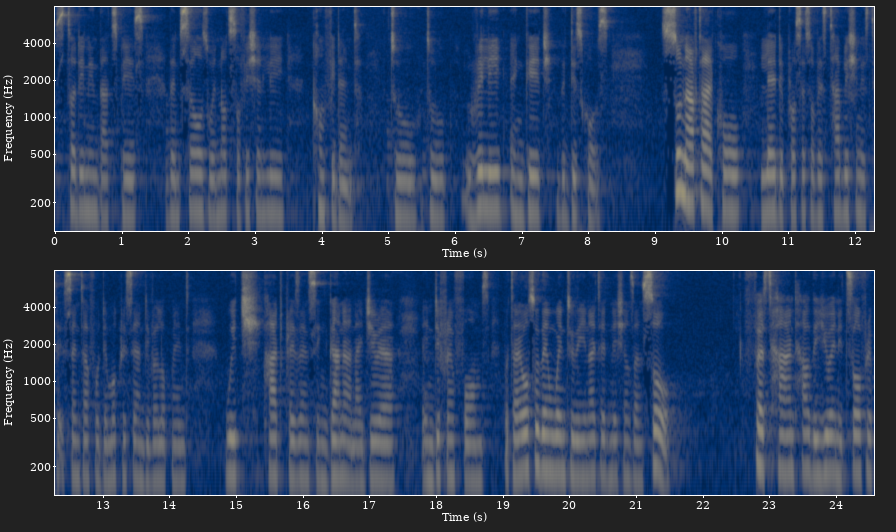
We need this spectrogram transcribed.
studying in that space themselves were not sufficiently confident to, to really engage the discourse. Soon after, I co led the process of establishing a Center for Democracy and Development, which had presence in Ghana and Nigeria in different forms. But I also then went to the United Nations and saw firsthand how the UN itself rep-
